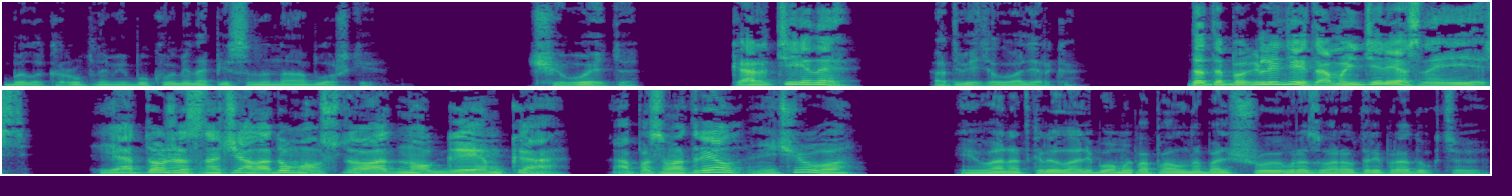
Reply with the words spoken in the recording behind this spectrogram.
было крупными буквами написано на обложке. «Чего это?» «Картины», — ответил Валерка. «Да ты погляди, там интересные есть. Я тоже сначала думал, что одно ГМК, а посмотрел — ничего». Иван открыл альбом и попал на большую в разворот репродукцию.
